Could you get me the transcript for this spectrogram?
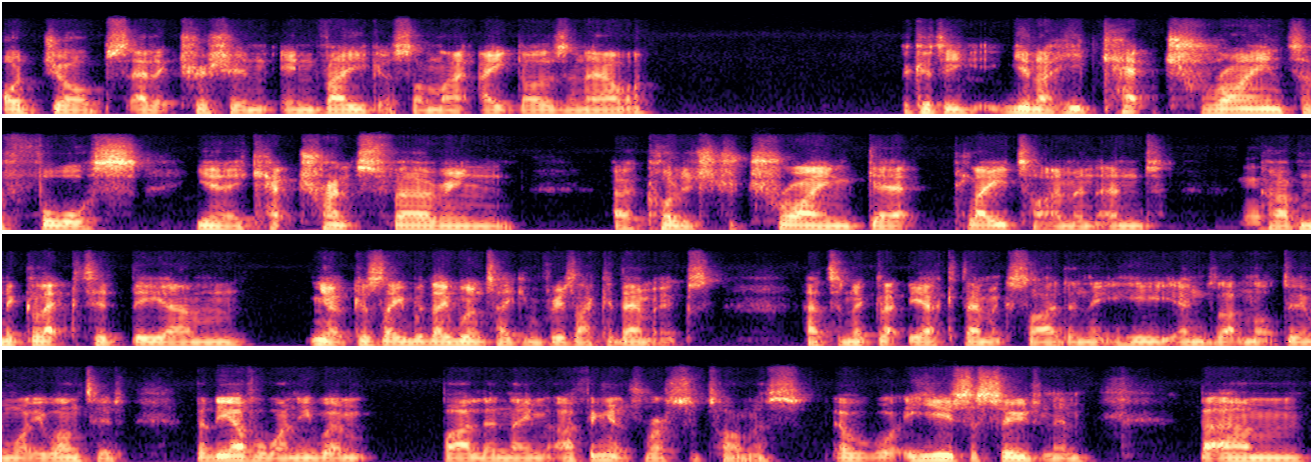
odd jobs electrician in Vegas on like eight dollars an hour because he you know he kept trying to force you know he kept transferring uh, college to try and get playtime and and Yeah. kind of neglected the um you know because they they weren't taking for his academics had to neglect the academic side and he ended up not doing what he wanted but the other one he went by the name I think it's Russell Thomas. Uh, He used a pseudonym, but um,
